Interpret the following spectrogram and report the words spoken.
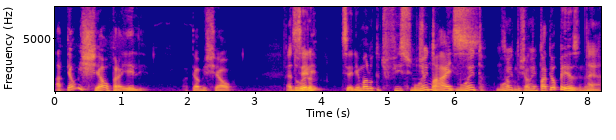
Até o Michel, pra ele, até o Michel, É duro? Seria, seria uma luta difícil Muito, demais. muito, Só que muito, o Michel tem muito. que bater o peso, né?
